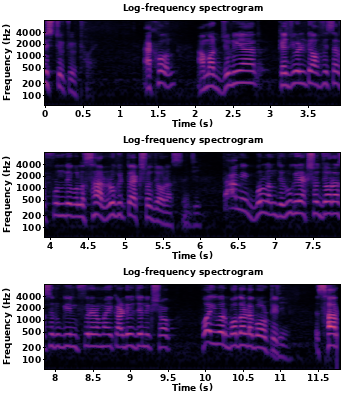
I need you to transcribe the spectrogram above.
ইনস্টিটিউট হয়। এখন আমার জুনিয়র ক্যাজুয়ালিটি অফিসার ফোন দিয়ে বলল স্যার রুগীর তো একশো জ্বর আছে। তা আমি বললাম যে রুগীর একশো জ্বর আছে রুগী inferior my cardiogenic shock why you're bothered about it sir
